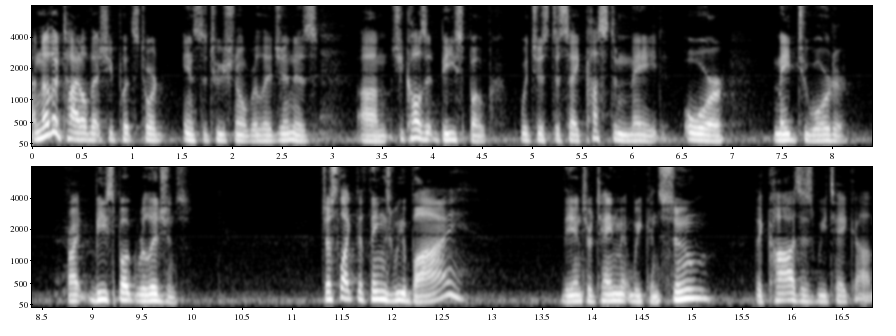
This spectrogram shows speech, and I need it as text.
Another title that she puts toward institutional religion is um, she calls it bespoke, which is to say custom made or made to order, right? Bespoke religions. Just like the things we buy, the entertainment we consume, the causes we take up.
